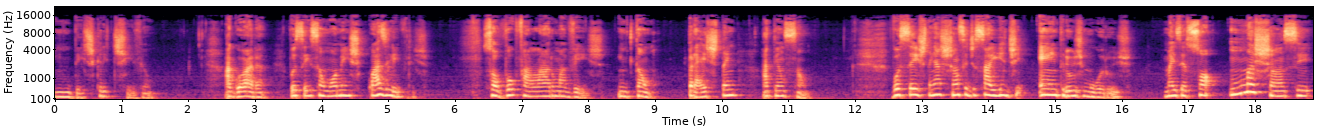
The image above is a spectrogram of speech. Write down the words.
indescritível. Agora, vocês são homens quase livres. Só vou falar uma vez, então prestem atenção. Vocês têm a chance de sair de entre os muros, mas é só uma chance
